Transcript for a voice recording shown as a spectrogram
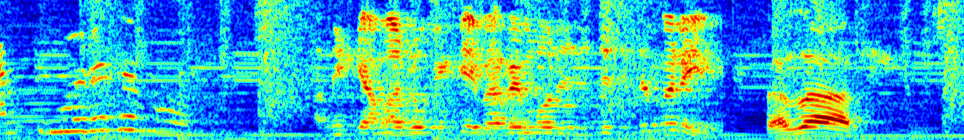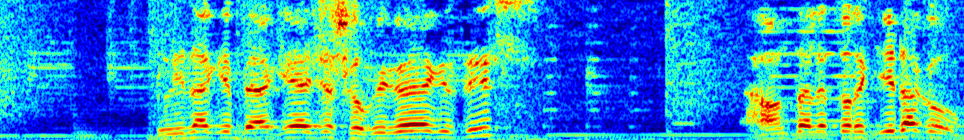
আমি কি মরে যাব? আমি কি আমার রোগীকে এভাবে মরে যেতে দিতে পারি? সাজার তুই নাকি ব্যাকে এসে শফিক হয়ে গেছিস? এখন তাহলে তোরে কি ডাকুম?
